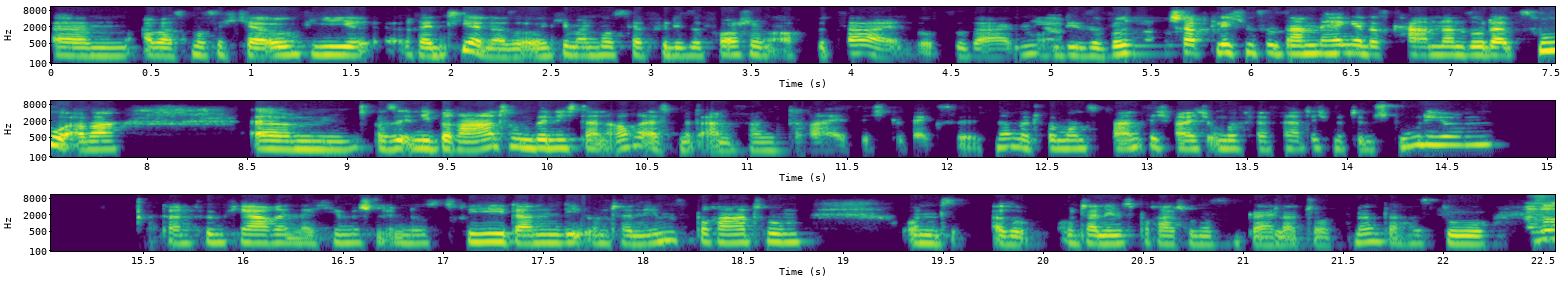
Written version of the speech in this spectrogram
ähm, aber es muss sich ja irgendwie rentieren. Also irgendjemand muss ja für diese Forschung auch bezahlen, sozusagen. Ja. Und diese wirtschaftlichen Zusammenhänge, das kam dann so dazu. Aber ähm, also in die Beratung bin ich dann auch erst mit Anfang 30 gewechselt. Ne? Mit 25 war ich ungefähr fertig mit dem Studium dann fünf Jahre in der chemischen Industrie, dann die Unternehmensberatung. Und also Unternehmensberatung ist ein geiler Job, ne? Da hast du. Also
